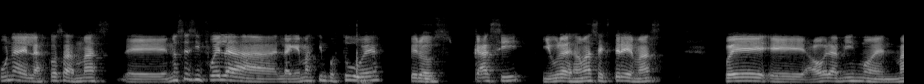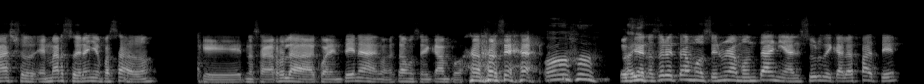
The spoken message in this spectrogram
Una de las cosas más, eh, no sé si fue la, la que más tiempo estuve, pero Sí. casi, y una de las más extremas, fue eh, ahora mismo en mayo, en marzo del año pasado, que nos agarró la cuarentena cuando estábamos en el campo. o sea, Ajá. o sea, nosotros estamos en una montaña al sur de Calafate,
